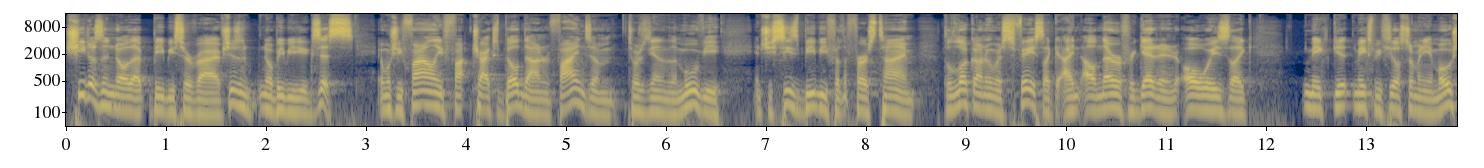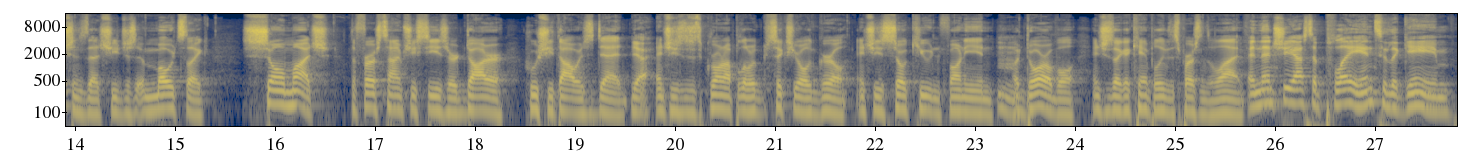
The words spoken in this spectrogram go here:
she doesn't know that BB survived. She doesn't know BB exists. And when she finally fi- tracks Bill down and finds him towards the end of the movie, and she sees BB for the first time, the look on Uma's face, like I, I'll never forget it. And it always like make, it makes me feel so many emotions that she just emotes like so much the first time she sees her daughter who she thought was dead. Yeah. And she's just grown up little six year old girl and she's so cute and funny and adorable. And she's like, I can't believe this person's alive. And then she has to play into the game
